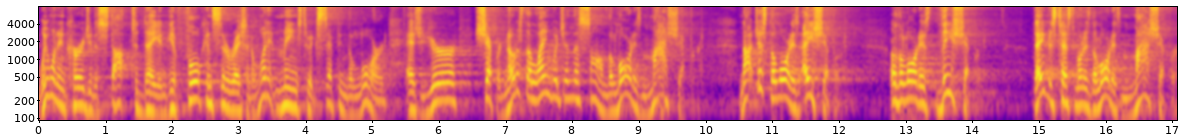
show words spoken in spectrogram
we want to encourage you to stop today and give full consideration to what it means to accepting the Lord as your shepherd. Notice the language in this psalm the Lord is my shepherd, not just the Lord is a shepherd or the Lord is the shepherd. David's testimony is the Lord is my shepherd.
